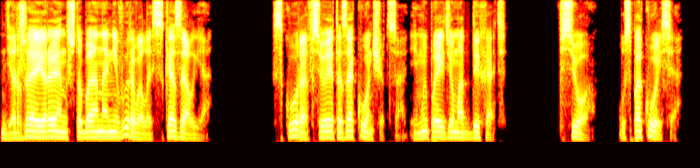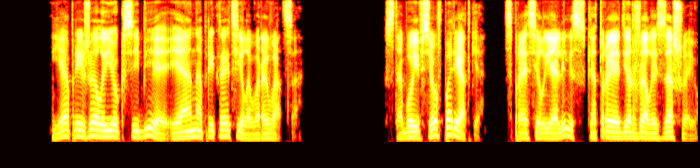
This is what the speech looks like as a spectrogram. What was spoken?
Держа Ирен, чтобы она не вырвалась, сказал я. «Скоро все это закончится, и мы пойдем отдыхать. Все, успокойся». Я прижал ее к себе, и она прекратила вырываться. «С тобой все в порядке?» — спросил я Лис, которая держалась за шею.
